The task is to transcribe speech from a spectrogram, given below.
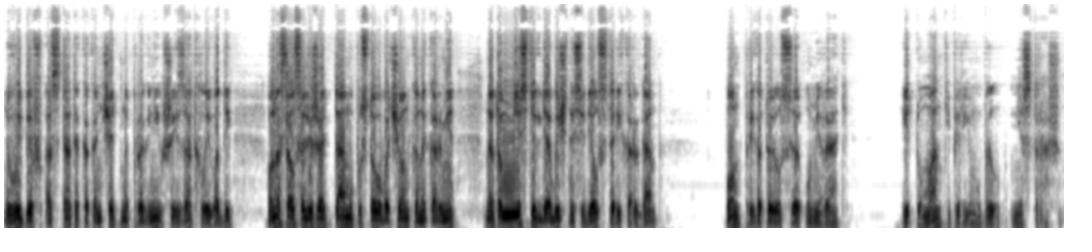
Выпив остаток окончательно прогнившей затхлой воды, он остался лежать там у пустого бочонка на корме, на том месте, где обычно сидел старик Орган. Он приготовился умирать, и туман теперь ему был не страшен.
